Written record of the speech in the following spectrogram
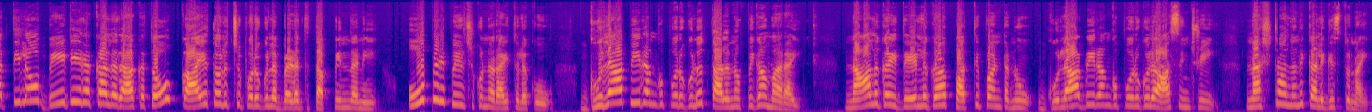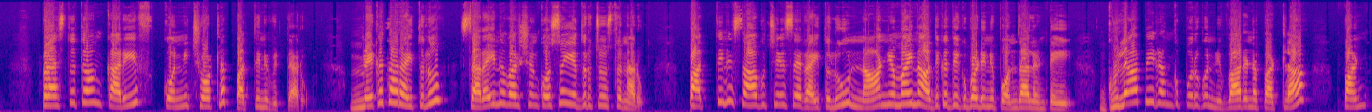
పత్తిలో బీటీ రకాల రాకతో కాయతొలుచు పురుగుల బెడత తప్పిందని ఊపిరి పీల్చుకున్న రైతులకు గులాబీ రంగు పురుగులు తలనొప్పిగా మారాయి. నాలుగైదేళ్ళుగా పత్తి పంటను గులాబీ రంగు పురుగులు ఆశించి నష్టాలను కలిగిస్తున్నాయి. ప్రస్తుతం ఖరీఫ్ కొన్ని చోట్ల పత్తిని విత్తారు. మిగతా రైతులు సరైన వర్షం కోసం ఎదురు చూస్తున్నారు పత్తిని సాగు చేసే రైతులు నాణ్యమైన అధిక దిగుబడిని పొందాలంటే గులాబీ రంగు పురుగు నివారణ పట్ల పంట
